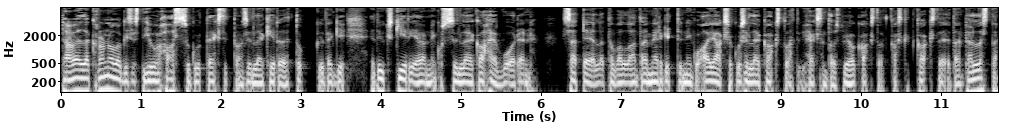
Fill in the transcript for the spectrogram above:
Tämä on välillä kronologisesti hiukan hassu, kun tekstit on kirjoitettu jotenkin, että yksi kirja on niin kuin kahden vuoden säteellä tavallaan tai merkitty niin kuin ajaksi joku silleen 2019-2022 tai jotain tällaista.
